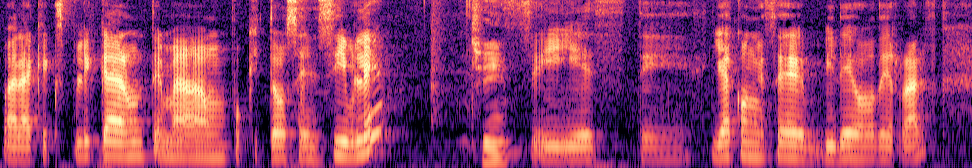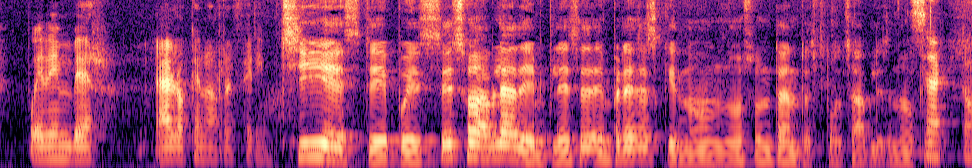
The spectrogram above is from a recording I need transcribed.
Para que explicar un tema un poquito sensible, Sí, sí, este, ya con ese video de Ralph pueden ver a lo que nos referimos. sí, este, pues eso habla de empresas, empresas que no, no son tan responsables, ¿no? Que Exacto.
